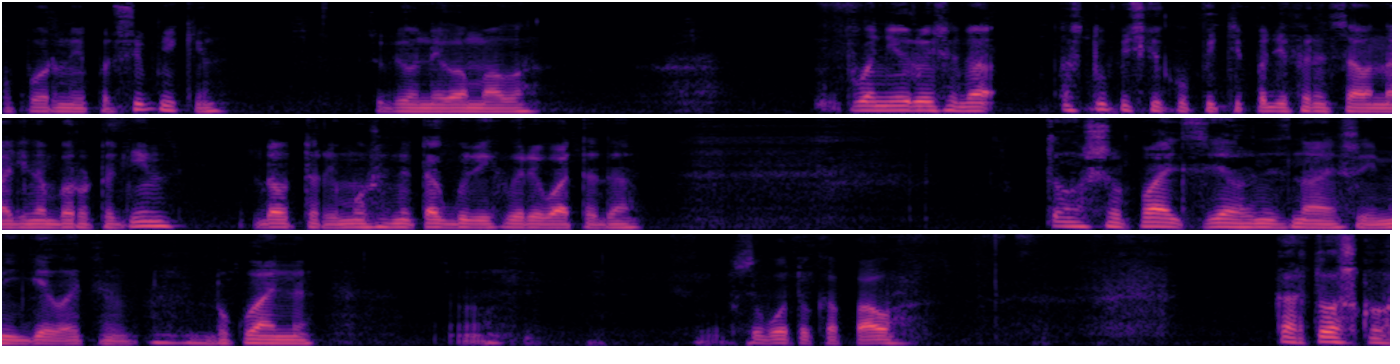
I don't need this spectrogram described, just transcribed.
опорные подшипники, чтобы его не ломало. Планирую сюда ступички купить, типа дифференциал на один оборот один, туда второй, может не так буду их вырывать тогда. То, что пальцы, я уже не знаю, что ими делать. Буквально э, в субботу копал картошку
